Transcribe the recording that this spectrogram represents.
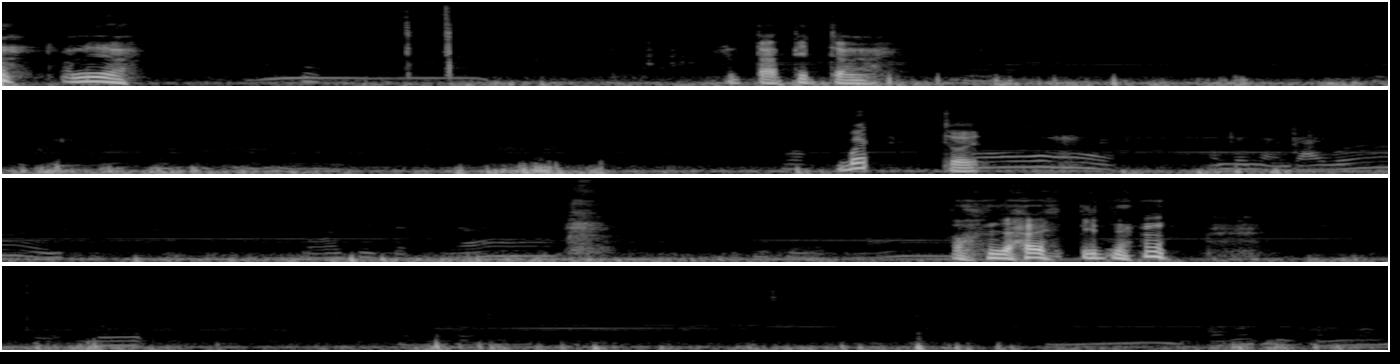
มอันนี้อะมันตัดติดจังอะเบิดจอย โอ้มันเป็นอย่างใจเว้ยบอกว่าสิเป็ดยาที่เป็นสมา เอา ยายติดยังเอารถมีสมบัติ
